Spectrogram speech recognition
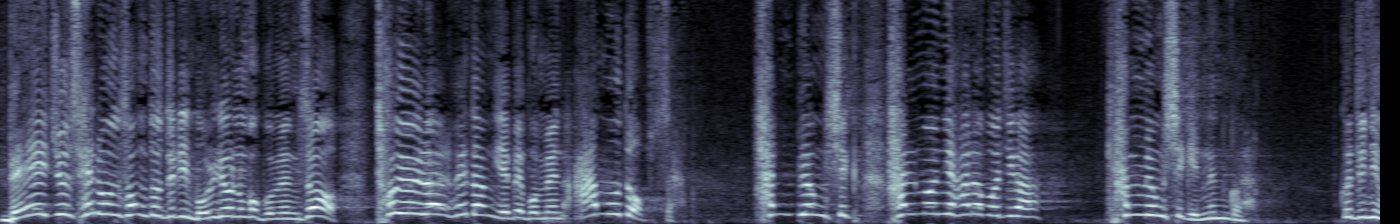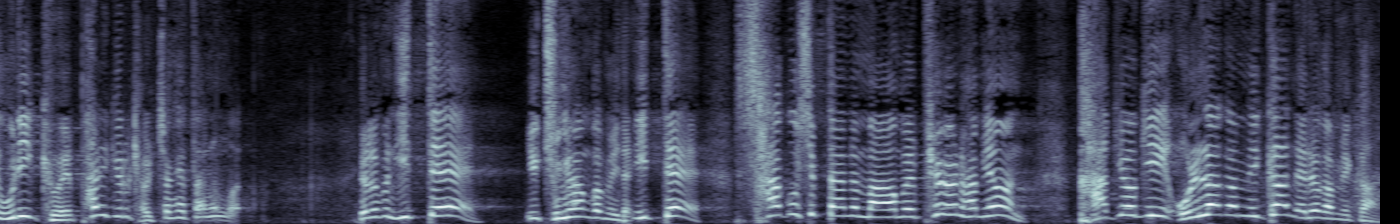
매주 새로운 성도들이 몰려오는 거 보면서 토요일 날 회당 예배 보면 아무도 없어요. 한 병씩 할머니 할아버지가 한 명씩 있는 거야. 그러더니 우리 교회 팔기로 결정했다는 거야. 여러분 이때 이 중요한 겁니다. 이때 사고 싶다는 마음을 표현하면 가격이 올라갑니까 내려갑니까?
